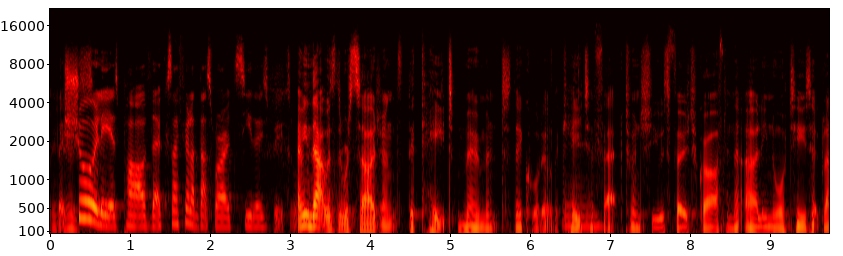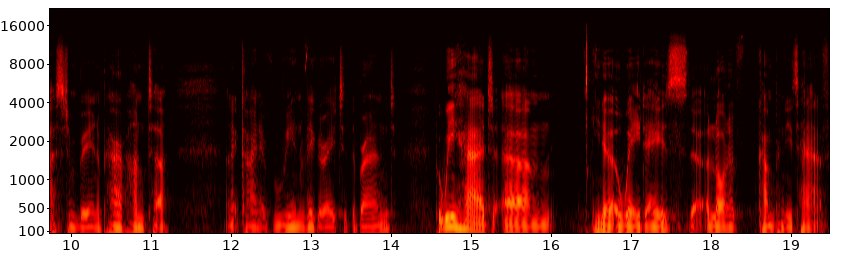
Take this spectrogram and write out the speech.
It but is. surely as part of that, because I feel like that's where I'd see those boots. all I mean, the that time. was the resurgence, the Kate moment, they called it, or the Kate Yeah. effect, when she was photographed in the early noughties at Glastonbury in a pair of Hunter, and it kind of reinvigorated the brand. But we had, um, you know, away days that a lot of companies have.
